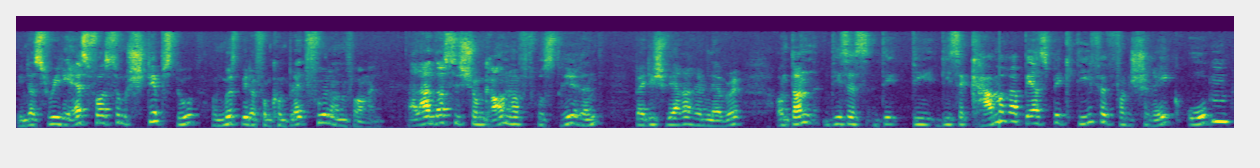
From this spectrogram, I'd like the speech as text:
In der 3DS-Fassung stirbst du und musst wieder von komplett vorn anfangen. Allein das ist schon grauenhaft frustrierend bei die schwereren Level. Und dann dieses, die, die, diese Kameraperspektive von schräg oben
